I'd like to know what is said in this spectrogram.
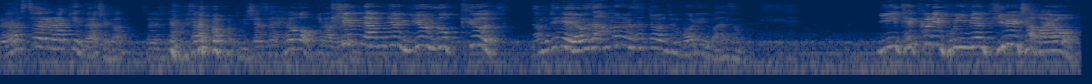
제가 헤어스타일을 할 게 있나요 제가? 제가 제가 제가 헤어가 없긴 한데. 김남준 you look cute. 남준이 여기서 앞머리만 살짝 좀 머리 완성. 이 댓글이 보이면 귀를 잡아요.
